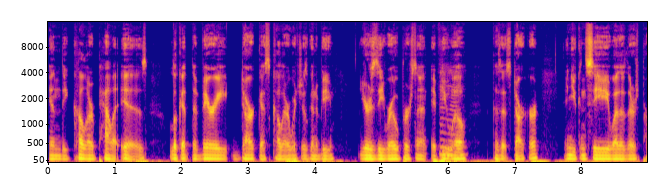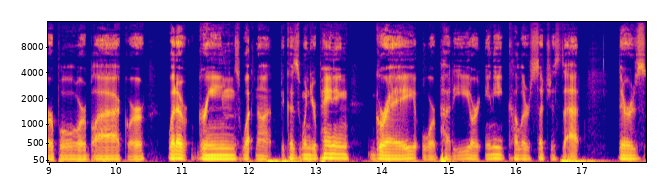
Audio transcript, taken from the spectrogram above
in the color palette is, look at the very darkest color, which is going to be your zero percent, if you will, Mm-hmm. because it's darker, and you can see whether there's purple or black or whatever greens, whatnot. Because when you're painting gray or putty or any color such as that, there's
